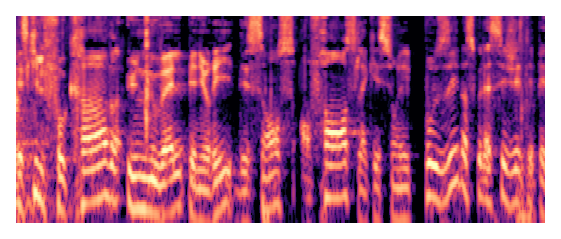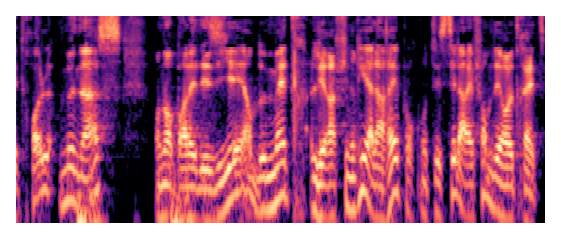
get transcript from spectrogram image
Est-ce qu'il faut craindre une nouvelle pénurie d'essence en France? La question est posée parce que la CGT Pétrole menace, on en parlait dès hier, de mettre les raffineries à l'arrêt pour contester la réforme des retraites.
